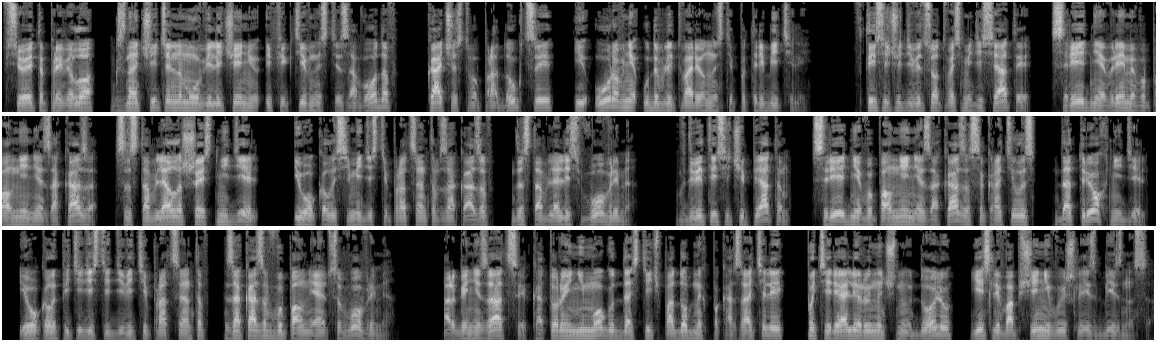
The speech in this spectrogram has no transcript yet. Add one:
Все это привело к значительному увеличению эффективности заводов, качества продукции и уровня удовлетворенности потребителей. В 1980-е среднее время выполнения заказа составляло 6 недель, и около 70% заказов доставлялись вовремя. В 2005-м среднее выполнение заказа сократилось до 3 недель, и около 59% заказов выполняются вовремя. Организации, которые не могут достичь подобных показателей, потеряли рыночную долю, если вообще не вышли из бизнеса.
